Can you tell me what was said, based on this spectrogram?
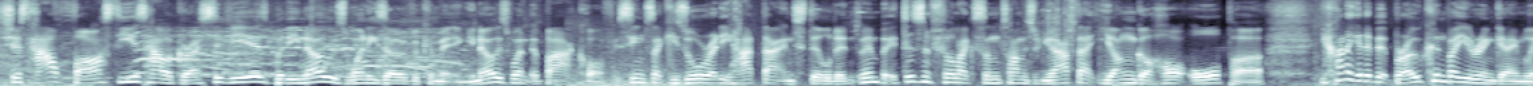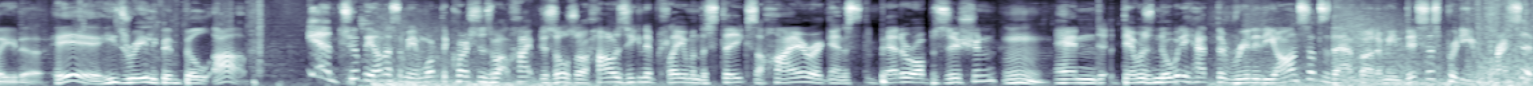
It's just how fast he is, how aggressive he is, but he knows when he's overcommitting. He knows when to back off. It seems like he's already had that instilled into him, but it doesn't feel like sometimes when you have that younger, hot AWPer, you kind of get a bit broken by your in-game leader. Here, he's really been built up. Yeah, and to be honest, I mean, one of the questions about Hype is also how is he going to play when the stakes are higher against better opposition? Mm. And there was nobody had the really the answer to that, but I mean, this is pretty impressive.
